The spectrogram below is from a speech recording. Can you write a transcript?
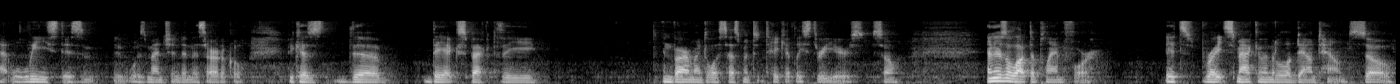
at least is was mentioned in this article because the they expect the environmental assessment to take at least three years. So and there's a lot to plan for. It's right smack in the middle of downtown. So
